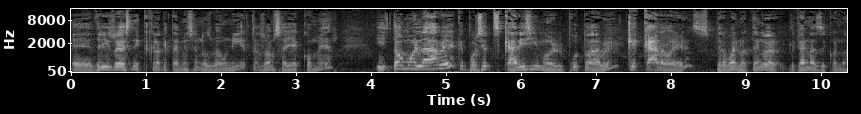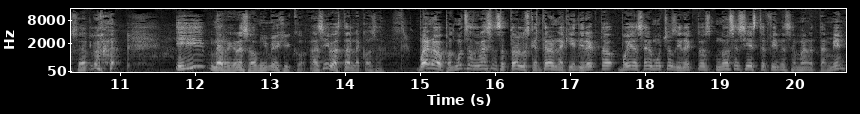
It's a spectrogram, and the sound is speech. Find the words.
Eh, Dries Resnick creo que también se nos va a unir, entonces vamos allá a comer. Y tomo el ave, que por cierto es carísimo el puto ave, qué caro es, pero bueno, tengo ganas de conocerlo. y me regreso a mi México, así va a estar la cosa. Bueno, pues muchas gracias a todos los que entraron aquí en directo. Voy a hacer muchos directos, no sé si este fin de semana también,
